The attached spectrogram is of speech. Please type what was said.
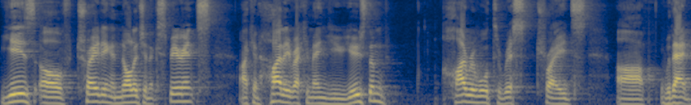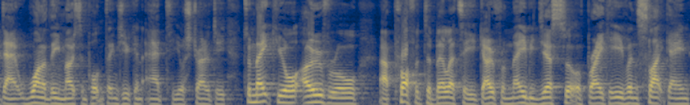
years of trading and knowledge and experience, I can highly recommend you use them. High reward to risk trades are without doubt one of the most important things you can add to your strategy to make your overall uh, profitability go from maybe just sort of break even, slight gain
